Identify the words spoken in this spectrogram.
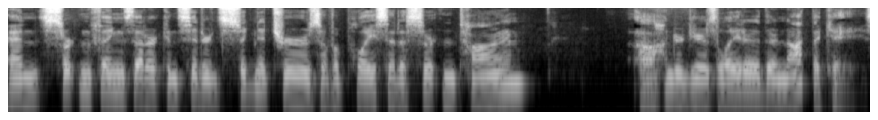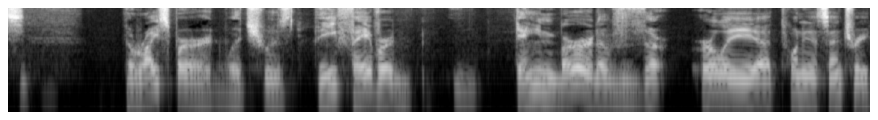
and certain things that are considered signatures of a place at a certain time. A hundred years later, they're not the case the rice bird, which was the favored game bird of the early uh, 20th century,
